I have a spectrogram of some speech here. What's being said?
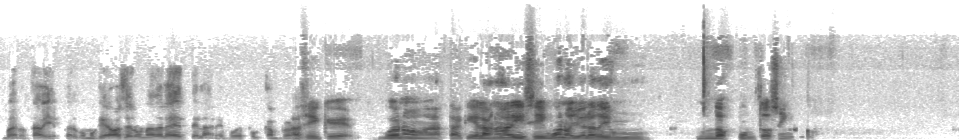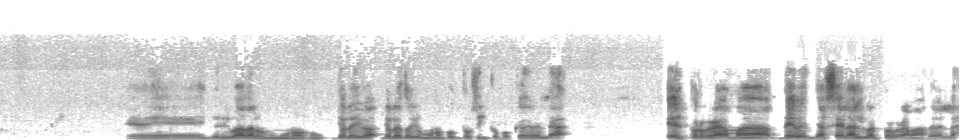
Bueno, está bien, pero como quiera va a ser una de las estelares, pues por campeonato. Así que, bueno, hasta aquí el análisis. Bueno, yo le doy un, un 2.5. Eh, yo le iba a dar un 1, yo le, iba, yo le doy un 1.5 porque de verdad el programa, deben de hacer algo al programa, de verdad,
